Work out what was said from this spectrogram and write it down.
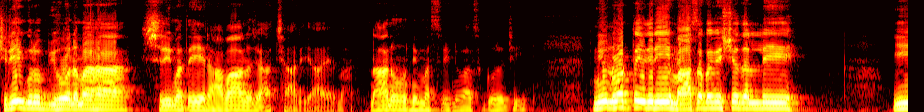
ಶ್ರೀ ಗುರುಭ್ಯೋ ನಮಃ. ಶ್ರೀಮತೆ ರಾಮಾನುಜಾಚಾರ್ಯಾಯ ನಮಃ. ನಾನು ನಿಮ್ಮ ಶ್ರೀನಿವಾಸ ಗುರುಜಿ. ನೀವು ನೋಡ್ತಾ ಇದ್ದೀರಿ ಮಾಸ ಭವಿಷ್ಯದಲ್ಲಿ ಈ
